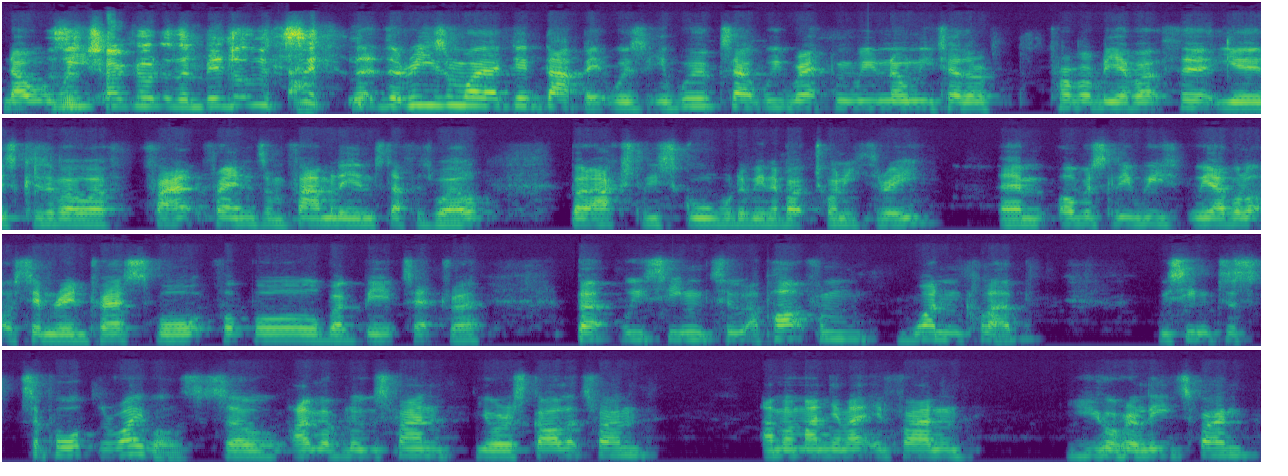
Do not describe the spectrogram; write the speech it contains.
no, There's we, a chunk out of the middle missing. the, the reason why I did that bit was it works out. We reckon we've known each other probably about 30 years because of our fa- friends and family and stuff as well. But actually, school would have been about 23. Um, obviously, we, we have a lot of similar interests sport, football, rugby, etc. But we seem to, apart from one club, we seem to support the rivals. So I'm a Blues fan, you're a Scarlets fan, I'm a Man United fan, you're a Leeds fan,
